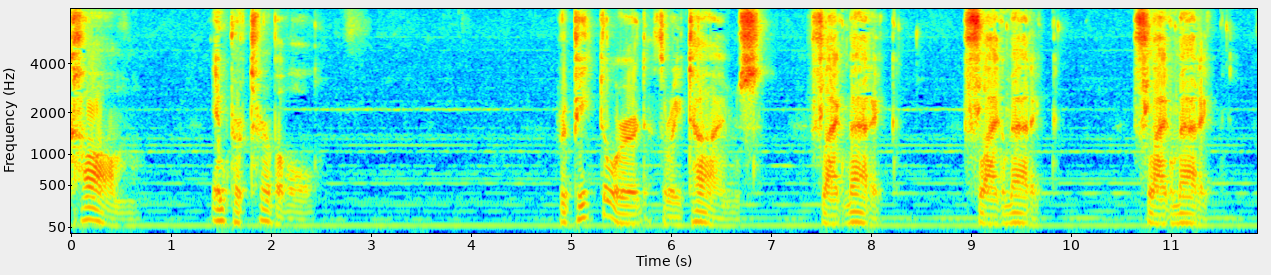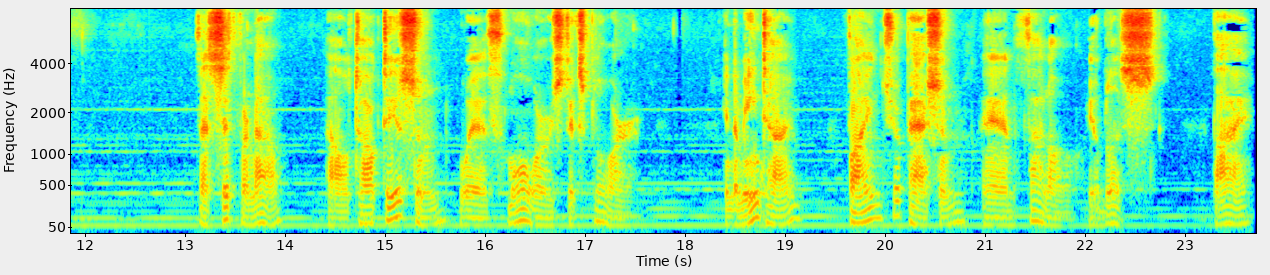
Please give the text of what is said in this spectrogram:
calm, imperturbable. Repeat the word three times. Phlegmatic, phlegmatic, phlegmatic. That's it for now. I'll talk to you soon with more words to explore. In the meantime, find your passion and follow your bliss. Bye.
